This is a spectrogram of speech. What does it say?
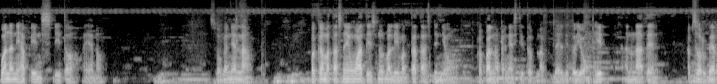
one and a half inch dito. Ayan o so ganyan lang pagka mataas na yung wattage normally magtataas din yung kapal ng kanyang stator block dahil ito yung heat ano natin absorber.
